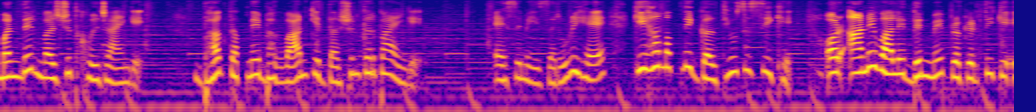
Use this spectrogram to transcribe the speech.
मंदिर मस्जिद खुल जाएँगे। भक्त अपने भगवान के दर्शन कर पाएँगे। ऐसे में ज़रूरी है कि हम अपनी गलतियों से सीखें और आने वाले दिन में प्रकृति के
